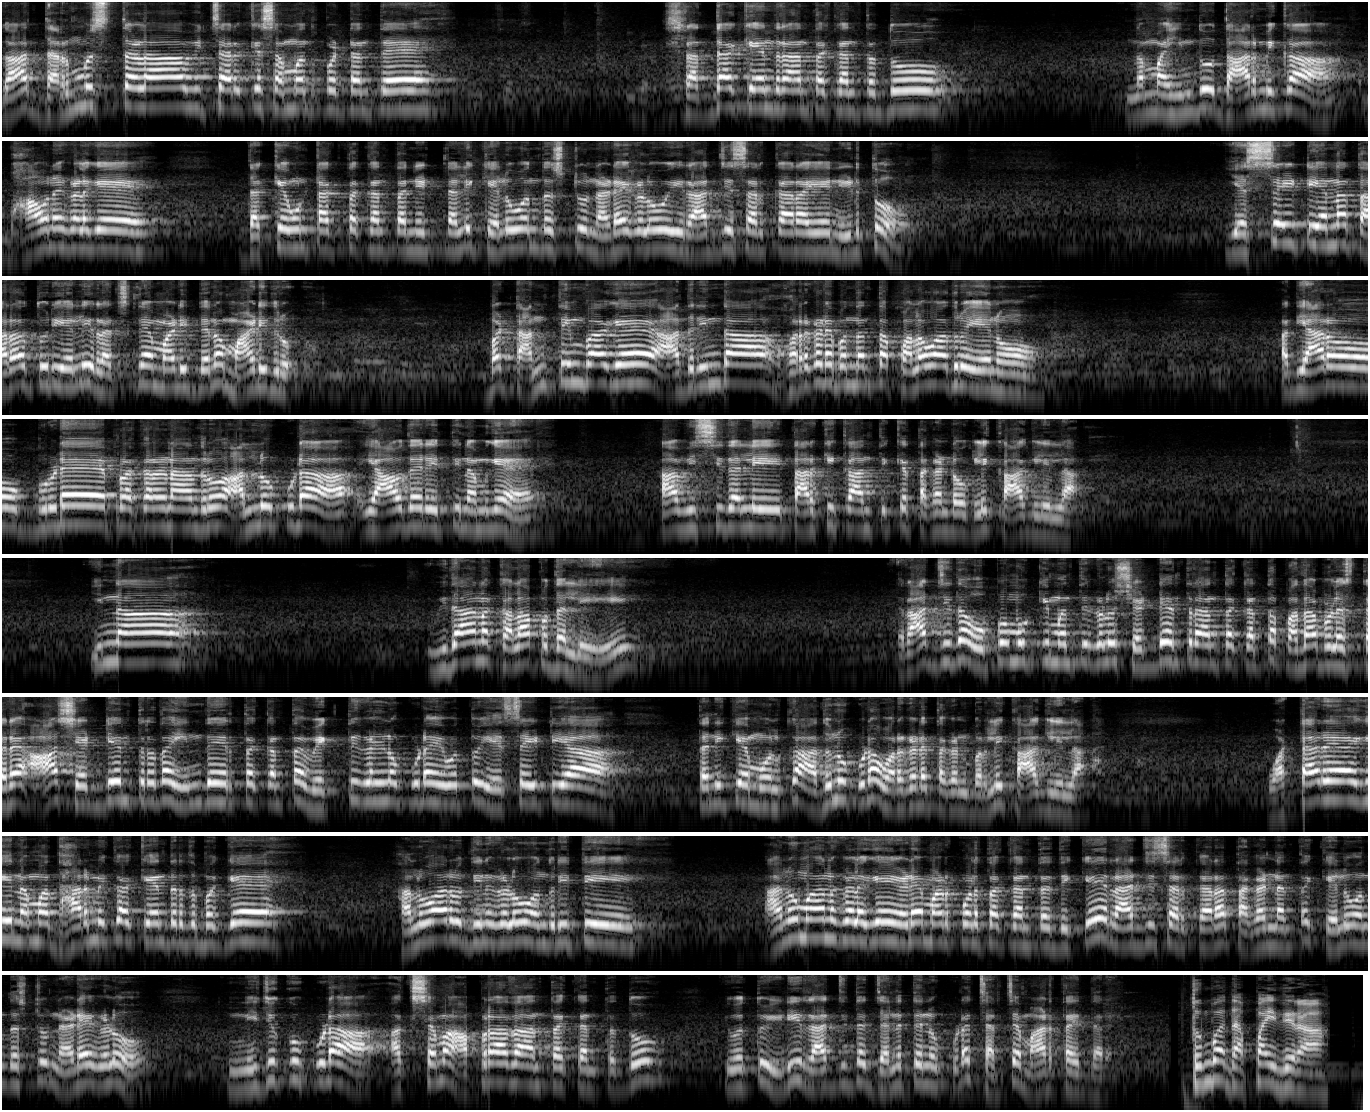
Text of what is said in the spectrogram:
ಈಗ ಧರ್ಮಸ್ಥಳ ವಿಚಾರಕ್ಕೆ ಸಂಬಂಧಪಟ್ಟಂತೆ ಶ್ರದ್ಧಾ ಕೇಂದ್ರ ಅಂತಕ್ಕಂಥದ್ದು ನಮ್ಮ ಹಿಂದೂ ಧಾರ್ಮಿಕ ಭಾವನೆಗಳಿಗೆ ಧಕ್ಕೆ ಉಂಟಾಗ್ತಕ್ಕಂಥ ನಿಟ್ಟಿನಲ್ಲಿ ಕೆಲವೊಂದಷ್ಟು ನಡೆಗಳು ಈ ರಾಜ್ಯ ಸರ್ಕಾರ ಏನು ಇಡ್ತು, ಎಸ್ ಐ ಟಿಯನ್ನು ತರಾತುರಿಯಲ್ಲಿ ರಚನೆ ಮಾಡಿದ್ದೇನೋ ಮಾಡಿದರು. ಬಟ್ ಅಂತಿಮವಾಗಿ ಅದರಿಂದ ಹೊರಗಡೆ ಬಂದಂಥ ಫಲವಾದರೂ ಏನು? ಅದು ಯಾರೋ ಬುರುಡೆ ಪ್ರಕರಣ ಅಂದರೂ, ಅಲ್ಲೂ ಕೂಡ ಯಾವುದೇ ರೀತಿ ನಮಗೆ ಆ ವಿಷಯದಲ್ಲಿ ತಾರ್ಕಿಕ ಅಂತ್ಯಕ್ಕೆ ತಗೊಂಡೋಗ್ಲಿಕ್ಕೆ ಆಗಲಿಲ್ಲ. ಇನ್ನು ವಿಧಾನ ಕಲಾಪದಲ್ಲಿ ರಾಜ್ಯದ ಉಪಮುಖ್ಯಮಂತ್ರಿಗಳು ಷಡ್ಯಂತ್ರ ಅಂತಕ್ಕಂಥ ಪದ ಬಳಸ್ತಾರೆ. ಆ ಷಡ್ಯಂತ್ರದ ಹಿಂದೆ ಇರ್ತಕ್ಕಂಥ ವ್ಯಕ್ತಿಗಳನ್ನೂ ಕೂಡ ಇವತ್ತು ಎಸ್ ಐ ಟಿಯ ತನಿಖೆ ಮೂಲಕ ಅದನ್ನು ಕೂಡ ಹೊರಗಡೆ ತಗೊಂಡು ಬರಲಿಕ್ಕೆ ಆಗಲಿಲ್ಲ. ಒಟ್ಟಾರೆಯಾಗಿ ನಮ್ಮ ಧಾರ್ಮಿಕ ಕೇಂದ್ರದ ಬಗ್ಗೆ ಹಲವಾರು ದಿನಗಳು ಒಂದು ರೀತಿ ಅನುಮಾನಗಳಿಗೆ ಎಡೆ ಮಾಡ್ಕೊಳ್ತಕ್ಕಂಥದ್ದಕ್ಕೆ ರಾಜ್ಯ ಸರ್ಕಾರ ತಗೊಂಡಂಥ ಕೆಲವೊಂದಷ್ಟು ನಡೆಗಳು ನಿಜಕ್ಕೂ ಕೂಡ ಅಕ್ಷಮ ಅಪರಾಧ ಅಂತಕ್ಕಂಥದ್ದು ಇವತ್ತು ಇಡೀ ರಾಜ್ಯದ ಜನತೆನೂ ಕೂಡ ಚರ್ಚೆ ಮಾಡ್ತಾ ಇದ್ದಾರೆ. ತುಂಬ ದಪ್ಪ ಇದ್ದೀರಾ?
